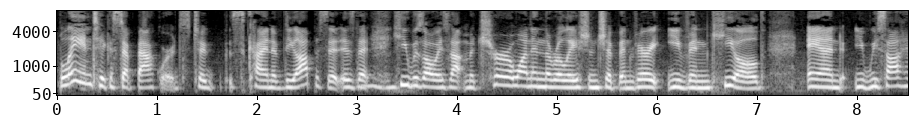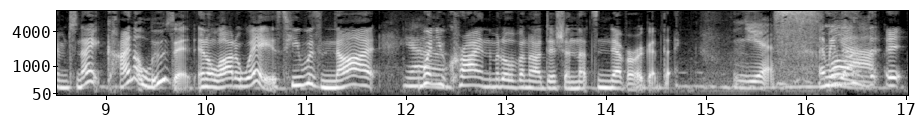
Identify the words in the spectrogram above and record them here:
Blaine take a step backwards to kind of the opposite is that mm-hmm. he was always that mature one in the relationship and very even keeled. And we saw him tonight kind of lose it in a lot of ways. He was not, Yeah. when you cry in the middle of an audition, that's never a good thing. Yes. I mean, Yeah. It,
